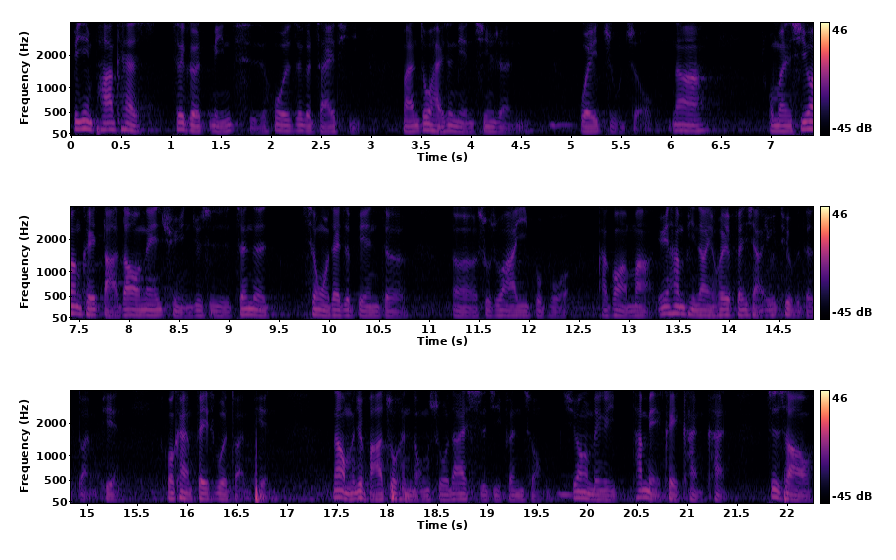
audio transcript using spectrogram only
毕竟 Podcast 这个名词或者这个载体，蛮多还是年轻人为主轴。那我们希望可以打到那一群，就是真的生活在这边的呃叔叔阿姨伯伯阿公阿妈，因为他们平常也会分享 YouTube 的短片或看 Facebook 的短片。那我们就把它做很浓缩，大概十几分钟，希望每个他们也可以看看。至少，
